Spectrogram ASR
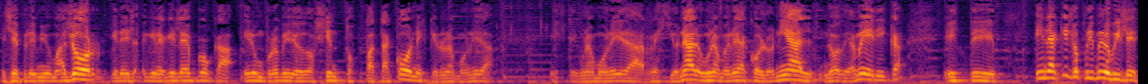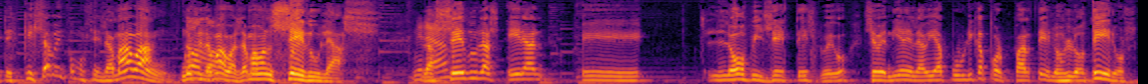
ese premio mayor, que en aquella época era un promedio de 200 patacones, que era una moneda este, una moneda regional o una moneda colonial ¿no? de América, este, en aquellos primeros billetes, que saben cómo se llamaban, no se llamaban, llamaban cédulas. Las cédulas eran eh, los billetes, luego se vendían en la vía pública por parte de los loteros,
